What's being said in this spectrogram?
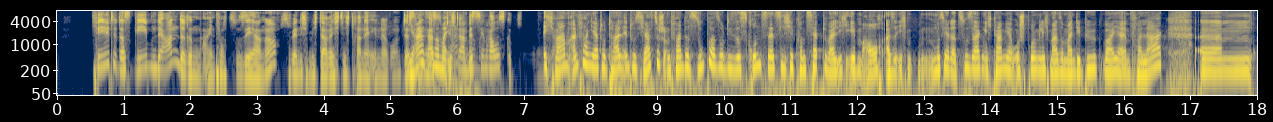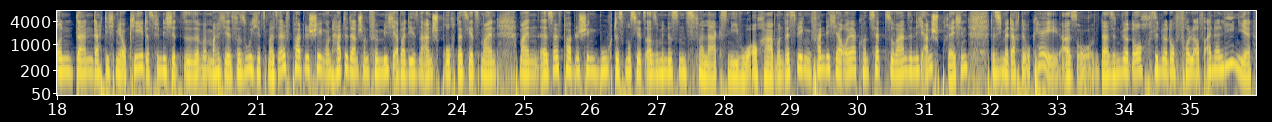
fehlte das Geben der anderen einfach zu sehr, ne? Wenn ich mich da richtig dran erinnere. Und deswegen ja, hast du dich da ein bisschen rausgezogen. Ich war am Anfang ja total enthusiastisch und fand es super, so dieses grundsätzliche Konzept, weil ich eben auch, also ich muss ja dazu sagen, ich kam ja ursprünglich mal, so mein Debüt war ja im Verlag ähm, und dann dachte ich mir, okay, das finde ich jetzt, mache ich jetzt, versuche ich jetzt mal Self-Publishing und hatte dann schon für mich aber diesen Anspruch, dass jetzt mein, mein äh, Self-Publishing-Buch, das muss jetzt also mindestens Verlagsniveau auch haben. Und deswegen fand ich ja euer Konzept so wahnsinnig ansprechend, dass ich mir dachte, okay, also da sind wir doch, sind wir doch voll auf einer Linie.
